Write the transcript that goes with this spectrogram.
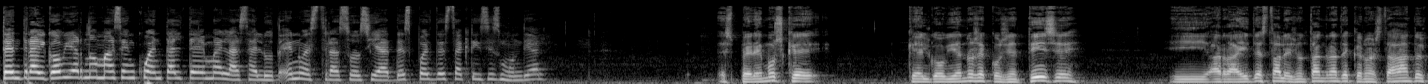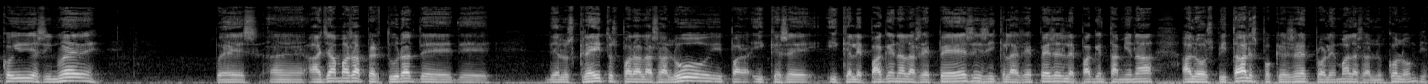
¿Tendrá el gobierno más en cuenta el tema de la salud en nuestra sociedad después de esta crisis mundial? Esperemos que, que el gobierno se concientice y a raíz de esta lesión tan grande que nos está dando el COVID-19, pues eh, haya más aperturas de, los créditos para la salud y, para, y, que se, y que le paguen a las EPS y que las EPS le paguen también a, los hospitales, porque ese es el problema de la salud en Colombia,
